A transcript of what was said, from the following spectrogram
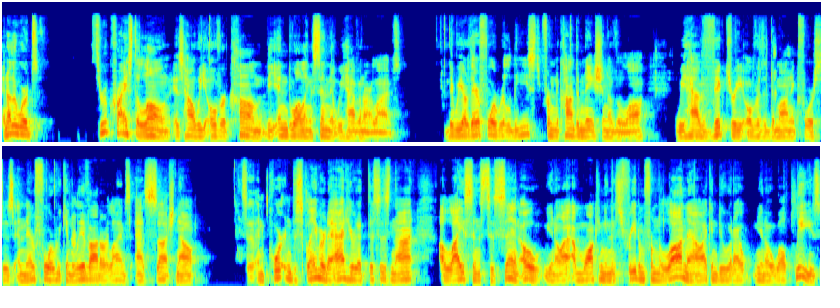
In other words, through Christ alone is how we overcome the indwelling sin that we have in our lives. That we are therefore released from the condemnation of the law. We have victory over the demonic forces, and therefore we can live out our lives as such. Now, it's an important disclaimer to add here that this is not a license to sin. Oh, you know, I, am walking in this freedom from the law now. I can do what I, you know, well please.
